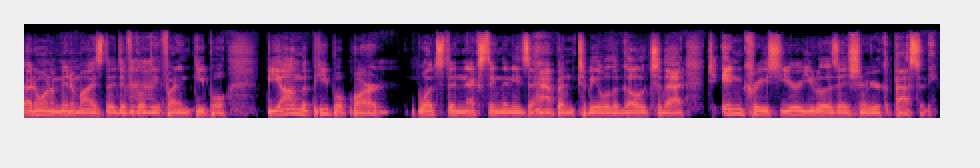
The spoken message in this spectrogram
I don't want to minimize the difficulty mm-hmm. of finding people. Beyond the people part, what's the next thing that needs to happen to be able to go to that to increase your utilization of your capacity?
